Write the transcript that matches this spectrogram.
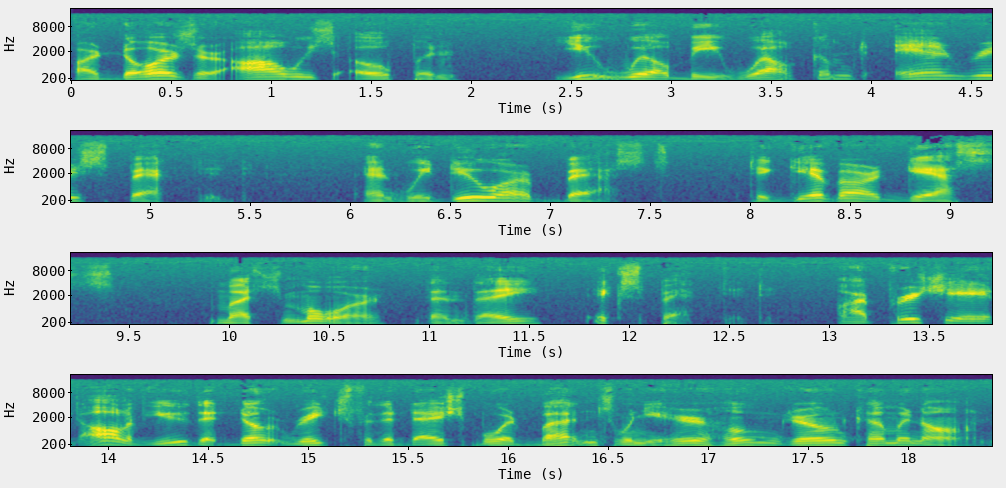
Our doors are always open you will be welcomed and respected, and we do our best to give our guests much more than they expected. I appreciate all of you that don't reach for the dashboard buttons when you hear homegrown coming on.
